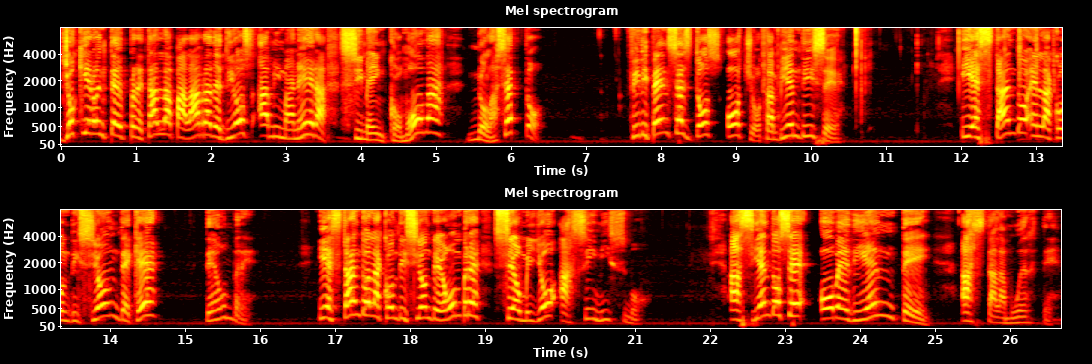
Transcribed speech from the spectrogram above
Yo quiero interpretar la palabra de Dios a mi manera. Si me incomoda, no la acepto. Filipenses 2.8 también dice, y estando en la condición de qué? De hombre y estando en la condición de hombre, se humilló a sí mismo, haciéndose obediente hasta la muerte.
